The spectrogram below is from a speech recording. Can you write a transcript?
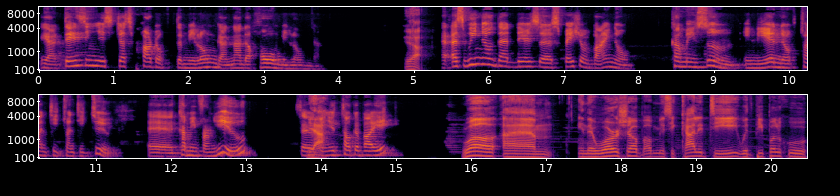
Yeah. Dancing is just part of the milonga, not the whole milonga. yeah, As we know that there's a special vinyl coming soon in the end of 2022, uh, coming from you. So Yeah. can you talk about it? Well, um, in the workshop of musicality with people who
